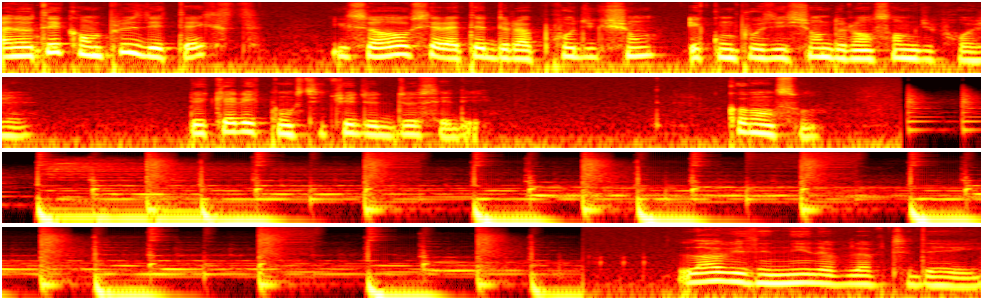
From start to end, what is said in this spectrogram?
A noter qu'en plus des textes, il sera aussi à la tête de la production et composition de l'ensemble du projet, lequel est constitué de deux CD. Commençons. Love is in need of love today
